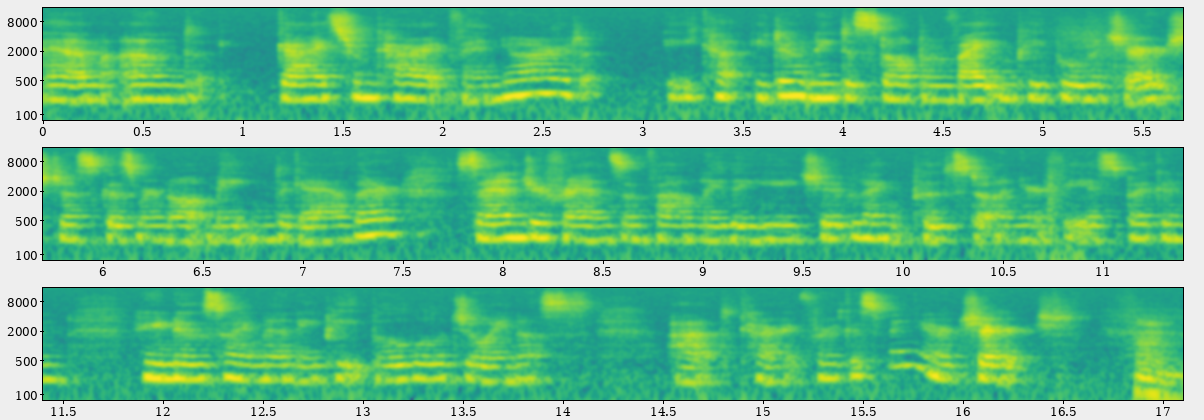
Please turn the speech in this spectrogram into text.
Um, and guys from Carrick Vineyard, you can't, you don't need to stop inviting people to church just because we're not meeting together. Send your friends and family the YouTube link, post it on your Facebook, and who knows how many people will join us at Carrickfergus Vineyard Church. Hmm.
